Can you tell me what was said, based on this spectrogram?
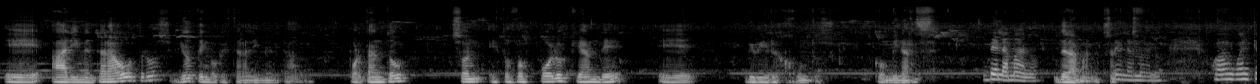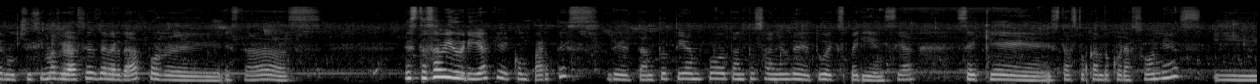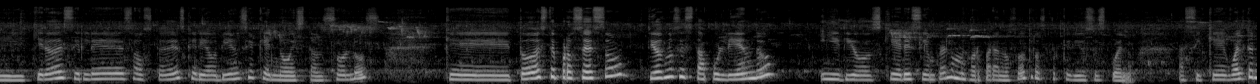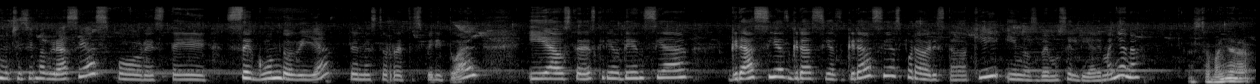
eh, a alimentar a otros, yo tengo que estar alimentado. Por tanto, son estos dos polos que han de eh, vivir juntos, combinarse, De la mano. de la mano. De exacto. la mano. Wow, Walter, muchísimas gracias de verdad por eh, estas, esta sabiduría que compartes de tanto tiempo, tantos años de tu experiencia. Sé que estás tocando corazones y quiero decirles a ustedes, querida audiencia, que no están solos, que todo este proceso Dios nos está puliendo y Dios quiere siempre lo mejor para nosotros porque Dios es bueno. Así que Walter, muchísimas gracias por este segundo día de nuestro reto espiritual. Y a ustedes, querida audiencia, gracias, gracias, gracias por haber estado aquí y nos vemos el día de mañana. Hasta mañana.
